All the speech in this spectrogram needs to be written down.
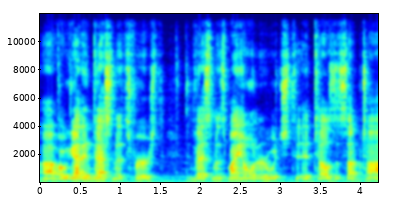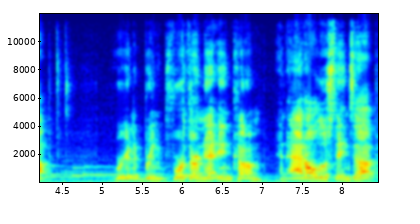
Uh, we got investments first. Investments by owner, which it tells us up top. We're going to bring forth our net income and add all those things up.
